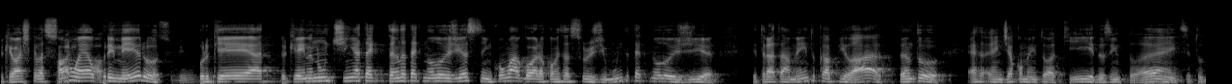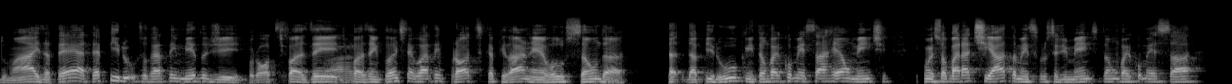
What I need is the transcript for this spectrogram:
Porque eu acho que ela só não é o tá- primeiro tá porque, a- porque ainda não tinha tec- tanta tecnologia assim. Como agora começa a surgir muita tecnologia de tratamento capilar, tanto é, a gente já comentou aqui dos implantes e tudo mais, até, até peru, se o cara tem medo de, Prótese de fazer, de capilar. fazer implante, agora tem prótese capilar, né? A evolução da, da, da peruca, então vai começar realmente, começou a baratear também esse procedimento, então vai começar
